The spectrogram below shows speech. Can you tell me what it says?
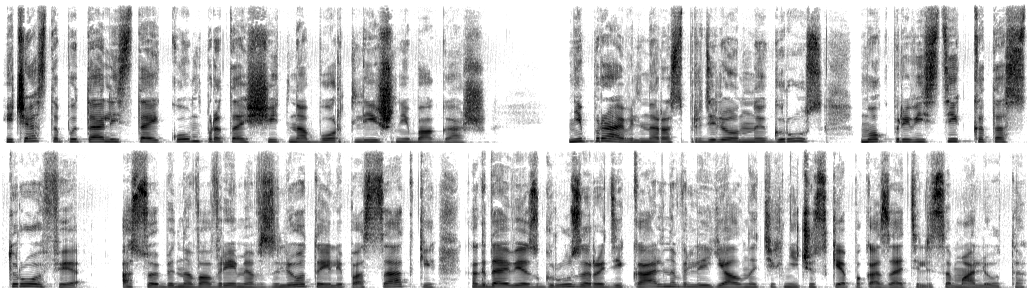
и часто пытались тайком протащить на борт лишний багаж — Неправильно распределенный груз мог привести к катастрофе, особенно во время взлета или посадки, когда вес груза радикально влиял на технические показатели самолета.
